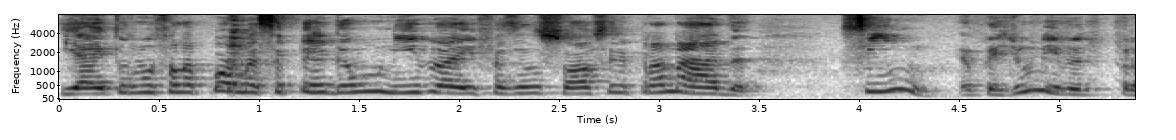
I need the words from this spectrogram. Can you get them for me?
E aí todo mundo fala, pô, mas você perdeu um nível aí fazendo sorcery pra nada. Sim, eu perdi um nível pra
